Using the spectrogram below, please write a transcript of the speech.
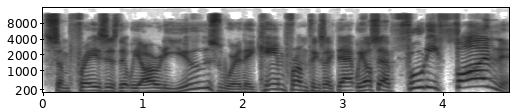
some phrases that we already use, where they came from, things like that. We also have foodie fun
